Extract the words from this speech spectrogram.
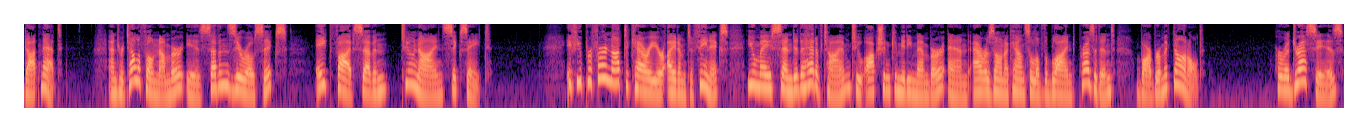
dot net. And her telephone number is 706 857 2968. If you prefer not to carry your item to Phoenix, you may send it ahead of time to Auction Committee member and Arizona Council of the Blind president, Barbara McDonald. Her address is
